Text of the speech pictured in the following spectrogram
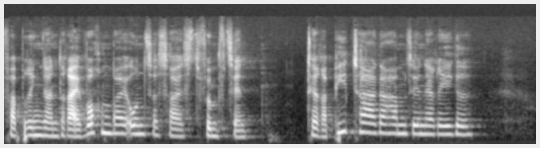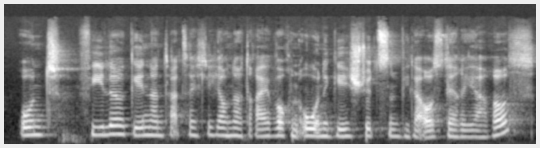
verbringen dann drei Wochen bei uns. Das heißt, 15 Therapietage haben sie in der Regel. Und viele gehen dann tatsächlich auch nach drei Wochen ohne G-Stützen wieder aus der Reha raus.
